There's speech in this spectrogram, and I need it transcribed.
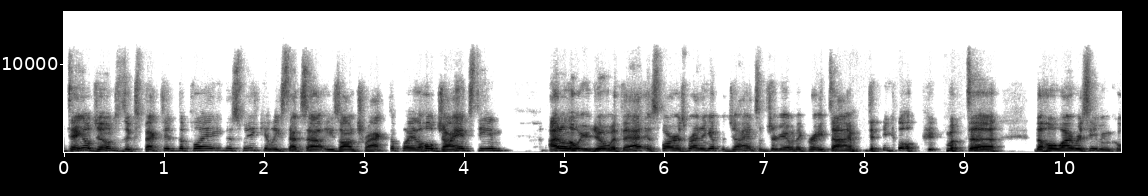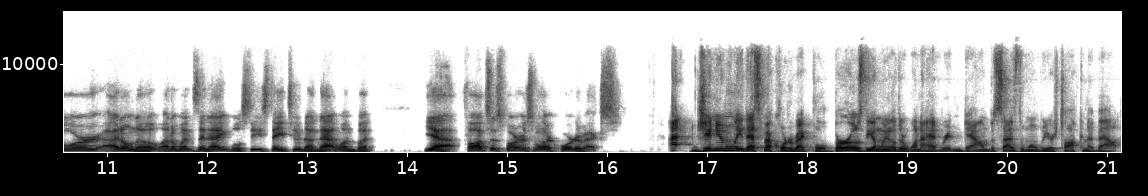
Daniel Jones is expected to play this week. At least that's how he's on track to play. The whole Giants team. I don't know what you're doing with that as far as writing up the Giants. I'm sure you're having a great time, Daigle. But uh, the whole wide receiving corps, I don't know. On a Wednesday night, we'll see. Stay tuned on that one. But yeah, thoughts as far as some other quarterbacks. I, genuinely, that's my quarterback pool. Burrow's the only other one I had written down besides the one we were talking about.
